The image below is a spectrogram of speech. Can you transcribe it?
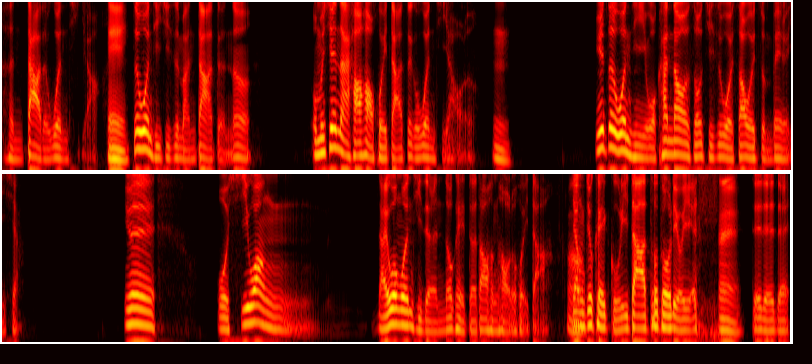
很大的问题啊。哎、这问题其实蛮大的。那我们先来好好回答这个问题好了，嗯，因为这个问题我看到的时候，其实我稍微准备了一下，因为我希望来问问题的人都可以得到很好的回答，这样就可以鼓励大家多多留言。哎、对对对，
